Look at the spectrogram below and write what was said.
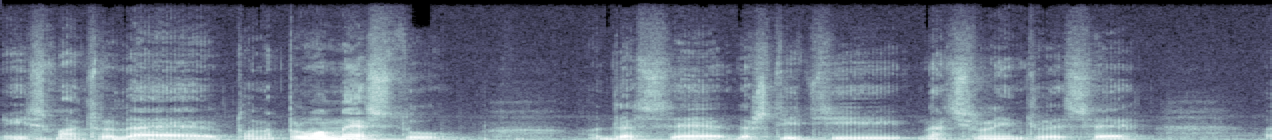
i smatra da je to na prvom mestu da se da štiti nacionalne interese a,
